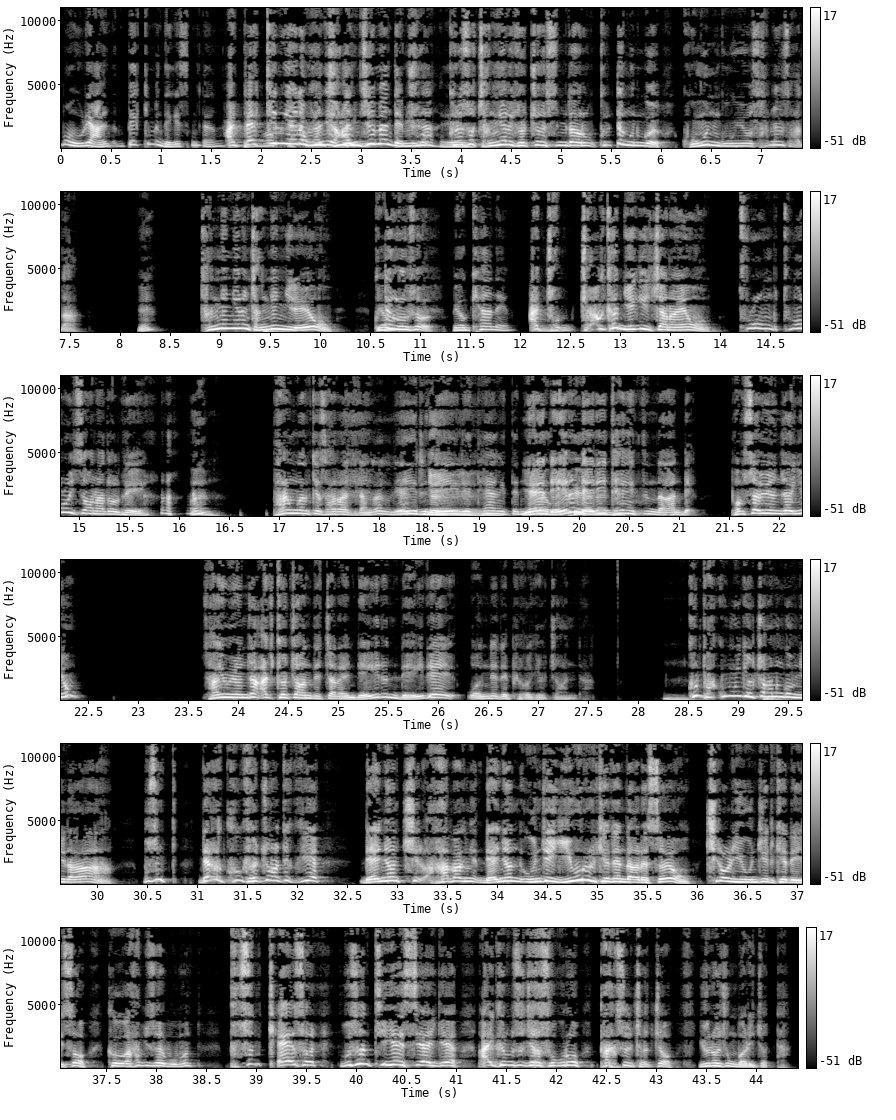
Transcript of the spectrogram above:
뭐 우리 안 뺏기면 되겠습니다. 아니, 뺏기는 게 아니라 우리 아니, 안 주면 됩니다. 주- 예. 그래서 작년에 결정했습니다. 그럼 그때 그런 거예요. 공은 공이요, 사는 사다. 예? 작년 일은 작년 일이에요. 그때 명- 그래서, 명쾌하네요. 아, 저, 정확한 얘기 있잖아요. 투모, 투모로 있어, 하나들 데. 예? 바람과 함께 사라지단가, 그게? 내일은 예, 내일의 예, 예. 태양이 뜬다. 예, 내일은 내일이 태양이 뜬다. 네, 법사위원장이요? 상임위원장 아직 결정 안 됐잖아요. 내일은 내일의 원내대표가 결정한다. 음. 그럼 박국민이 결정하는 겁니다. 무슨 내가 그거 결정할 때 그게 내년 7 하반기 내년 언제 이후로 이렇게 된다 그랬어요. 7월 이후인지 이렇게 돼 있어. 그 합의서에 보면 무슨 개설 무슨 DS야 이게. 아이 그러면서 제가 속으로 박수를 쳤죠. 윤호중 머리 좋다.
